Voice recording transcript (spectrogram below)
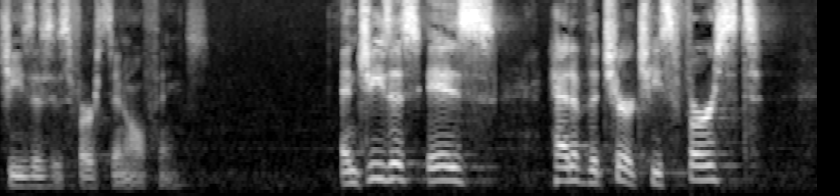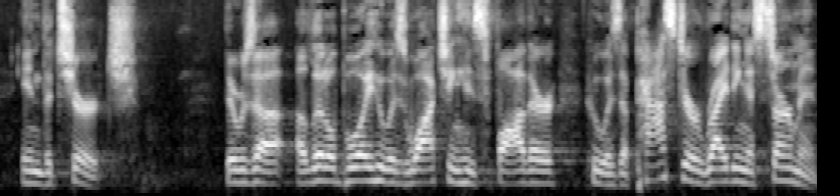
Jesus is first in all things. And Jesus is head of the church. He's first in the church. There was a, a little boy who was watching his father, who was a pastor, writing a sermon.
